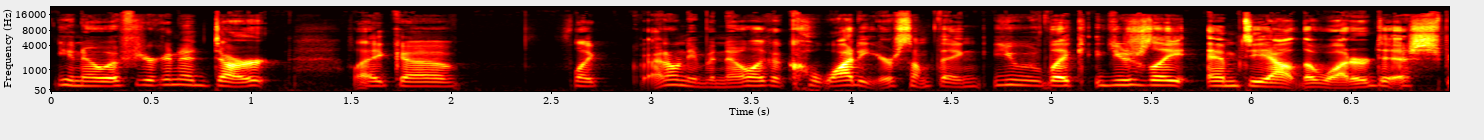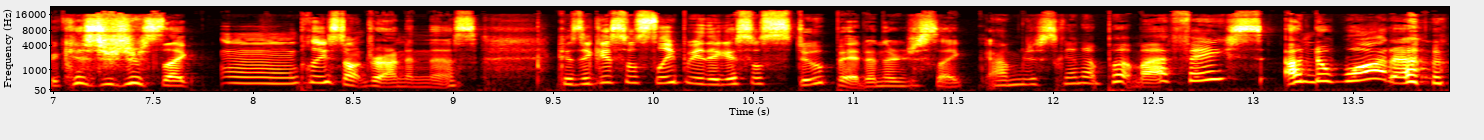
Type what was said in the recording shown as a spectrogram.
you know, if you're gonna dart like a like I don't even know, like a coati or something, you like usually empty out the water dish because you're just like, mm, please don't drown in this, because they get so sleepy, they get so stupid, and they're just like, I'm just gonna put my face underwater.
